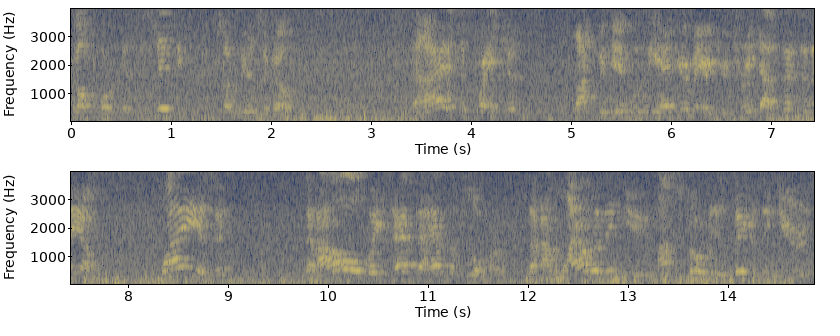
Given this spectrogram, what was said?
Gulfport, Mississippi, some years ago. And I asked the question, like we did when we had your marriage retreat, I said to them, why is it that I always have to have the floor, that I'm louder than you, my story is bigger than yours,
